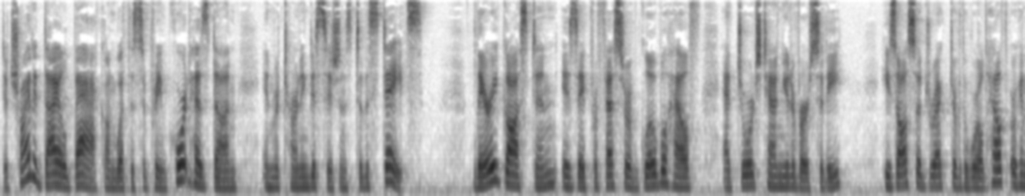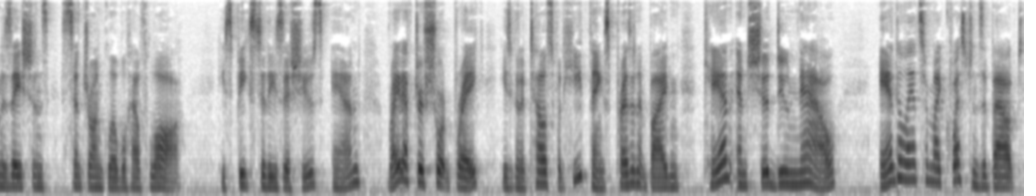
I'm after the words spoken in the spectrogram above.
to try to dial back on what the Supreme Court has done in returning decisions to the states. Larry Gostin is a professor of global health at Georgetown University. He's also director of the World Health Organization's Center on Global Health Law. He speaks to these issues, and right after a short break, he's going to tell us what he thinks President Biden can and should do now, and he'll answer my questions about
